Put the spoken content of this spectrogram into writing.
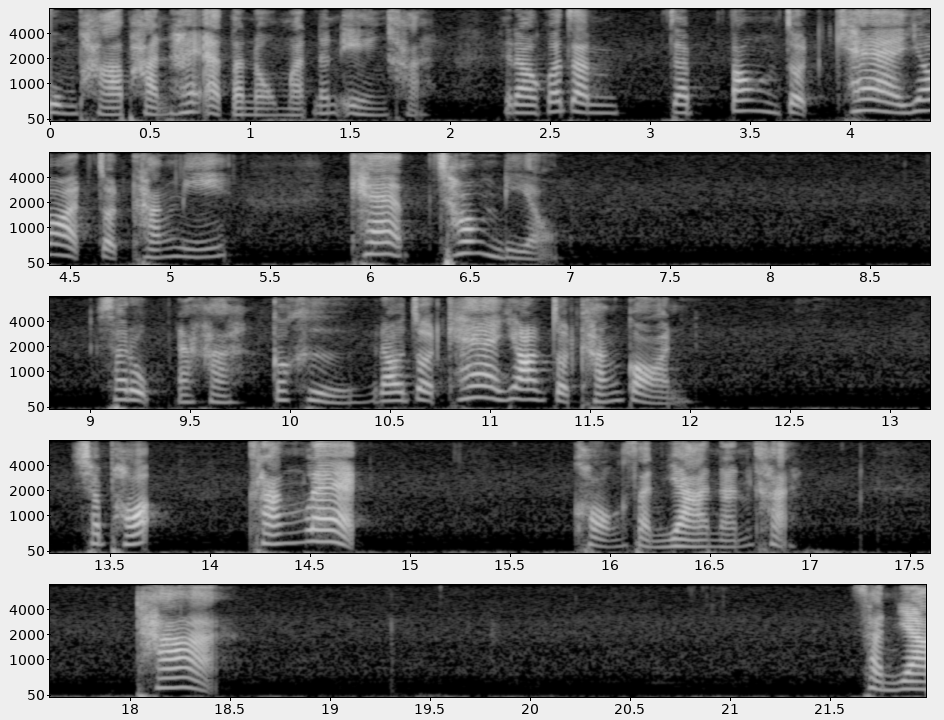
กุมภาพันธ์ให้อัตโนมัตินั่นเองค่ะ เราก็จะจะต้องจดแค่ยอดจดครั้งนี้ แค่ช่องเดียว สรุปนะคะ ก็คือเราจดแค่ยอดจดครั้งก่อน เฉพาะครั้งแรกของสัญญานั้นค่ะ ถ้า สัญญา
